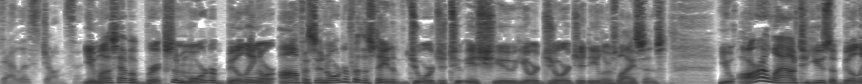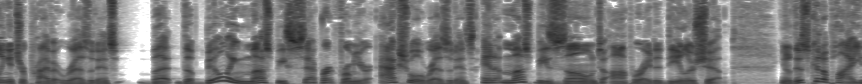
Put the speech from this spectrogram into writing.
Dallas Johnson. You must have a bricks and mortar building or office in order for the state of Georgia to issue your Georgia dealer's license. You are allowed to use a building at your private residence, but the building must be separate from your actual residence and it must be zoned to operate a dealership. You know, this could apply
